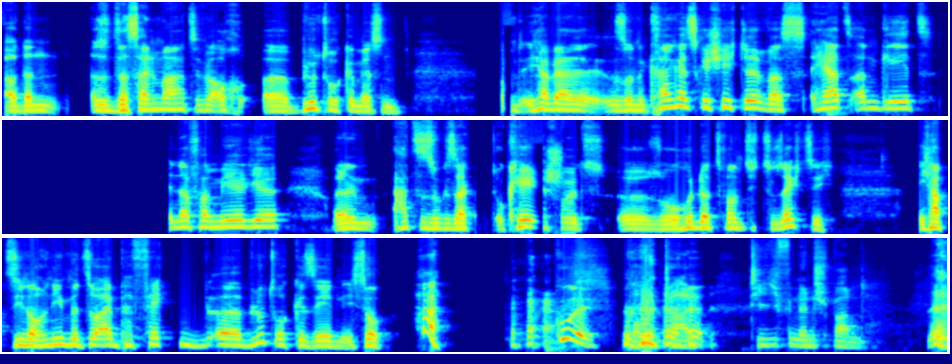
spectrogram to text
Ja, und dann, also das eine Mal hat sie mir auch äh, Blutdruck gemessen. Und ich habe ja so eine Krankheitsgeschichte, was Herz angeht in der Familie. Und dann hat sie so gesagt, okay, Herr Schulz, äh, so 120 zu 60. Ich habe sie noch nie mit so einem perfekten äh, Blutdruck gesehen. Ich so, ha, cool. Momentan tiefenentspannt. also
